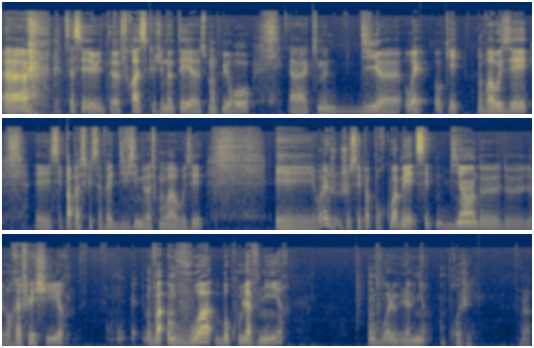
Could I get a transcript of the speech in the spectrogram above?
Euh, ça, c'est une phrase que j'ai notée euh, sur mon bureau euh, qui me dit Ouais, ok, on va oser. Et c'est pas parce que ça va être difficile, mais parce qu'on va oser. Et ouais, je, je sais pas pourquoi, mais c'est bien de, de, de, réfléchir. On, va, on voit beaucoup l'avenir. On voit l'avenir en projet. Voilà.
